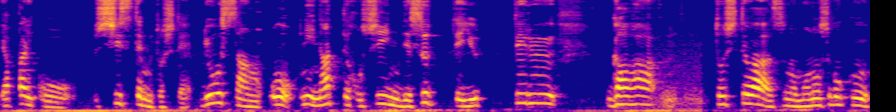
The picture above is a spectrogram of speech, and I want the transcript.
やっぱりこう、システムとして、漁師さんを、になってほしいんですって言ってる側としては、そのものすごく、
